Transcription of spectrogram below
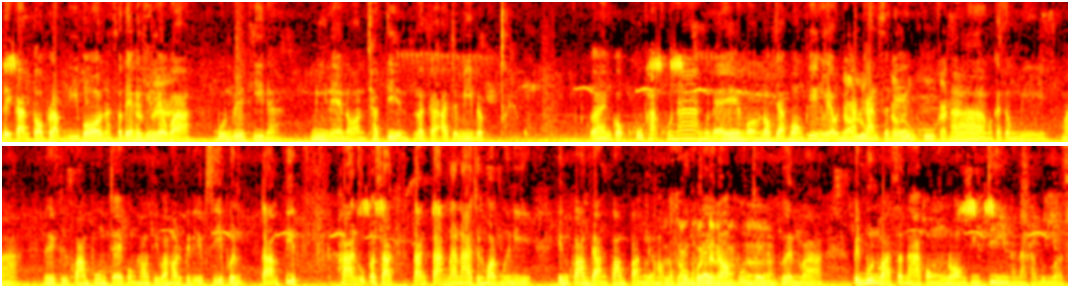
ได้การตอบรับดีบ่น่ะแสดงให้เห็นแล้วว่าบนเวทีเนี่ย มีแน่นอนชัดเจนแล้วก็อาจจะมีแบบอะไรก็คู่พระคู่นางคนใดบอกนอกจากห้องเพลงแล้วเนี่ยเอาลงการแสดเอางลงคู่กันอ่ามันก็ต้องมีมานี่คือความภูมิใจของเฮาที่ว่าเฮาได้เป็น FC เพิ่นตามติดผ่านอุปสรรคต่าง ๆ นานาจนหอดมือนี่เห็นความดังความปังแล้วเฮาก็สองภูมิคนใจเนี่ยเนาะเนาะภูมิใจเออน้ำเพิ่นว่า เป็นบุญวาสนาของน้องจริงๆนะนะคะบุญวาส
